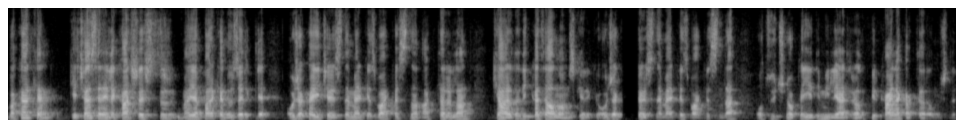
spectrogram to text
bakarken geçen seneyle karşılaştırma yaparken özellikle Ocak ayı içerisinde Merkez Bankası'ndan aktarılan karı da dikkate almamız gerekiyor. Ocak içerisinde Merkez Bankası'ndan 33.7 milyar liralık bir kaynak aktarılmıştı.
